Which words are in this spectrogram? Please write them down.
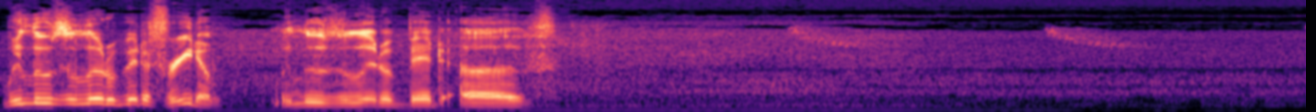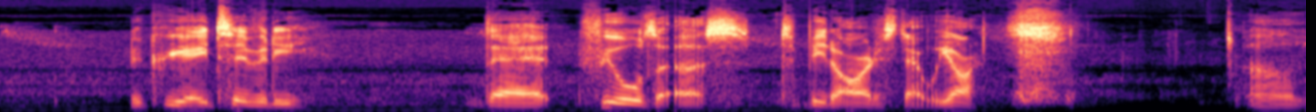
we lose a little bit of freedom. We lose a little bit of the creativity that fuels us to be the artist that we are. Um,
